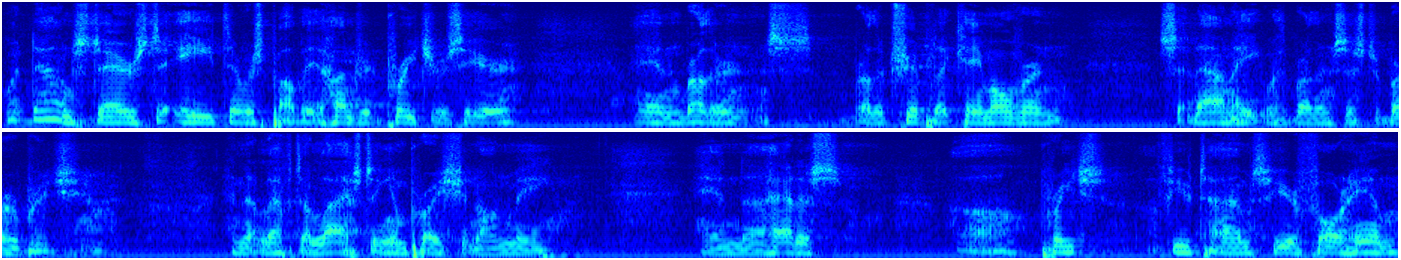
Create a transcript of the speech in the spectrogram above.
went downstairs to eat. There was probably 100 preachers here. And Brother, Brother Triplett came over and sat down and ate with Brother and Sister Burbridge. And that left a lasting impression on me. And uh, had us uh, preach a few times here for him.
